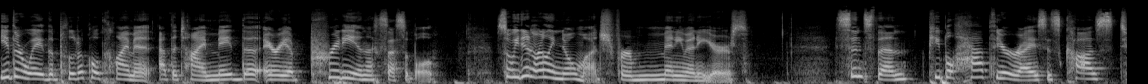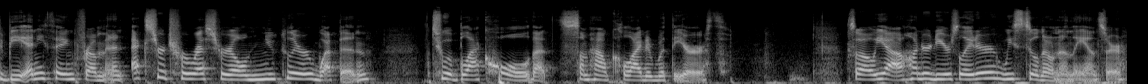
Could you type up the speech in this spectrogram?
Either way, the political climate at the time made the area pretty inaccessible. So we didn't really know much for many, many years. Since then, people have theorized it's cause to be anything from an extraterrestrial nuclear weapon to a black hole that somehow collided with the Earth. So, yeah, 100 years later, we still don't know the answer.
